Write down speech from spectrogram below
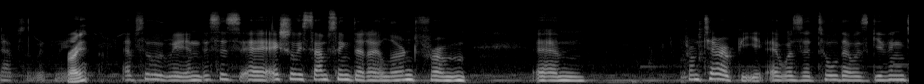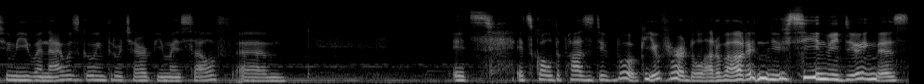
Absolutely. right? Absolutely, and this is uh, actually something that I learned from um, from therapy. It was a tool that was given to me when I was going through therapy myself. Um, it's it's called the Positive Book. You've heard a lot about it, and you've seen me doing this.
